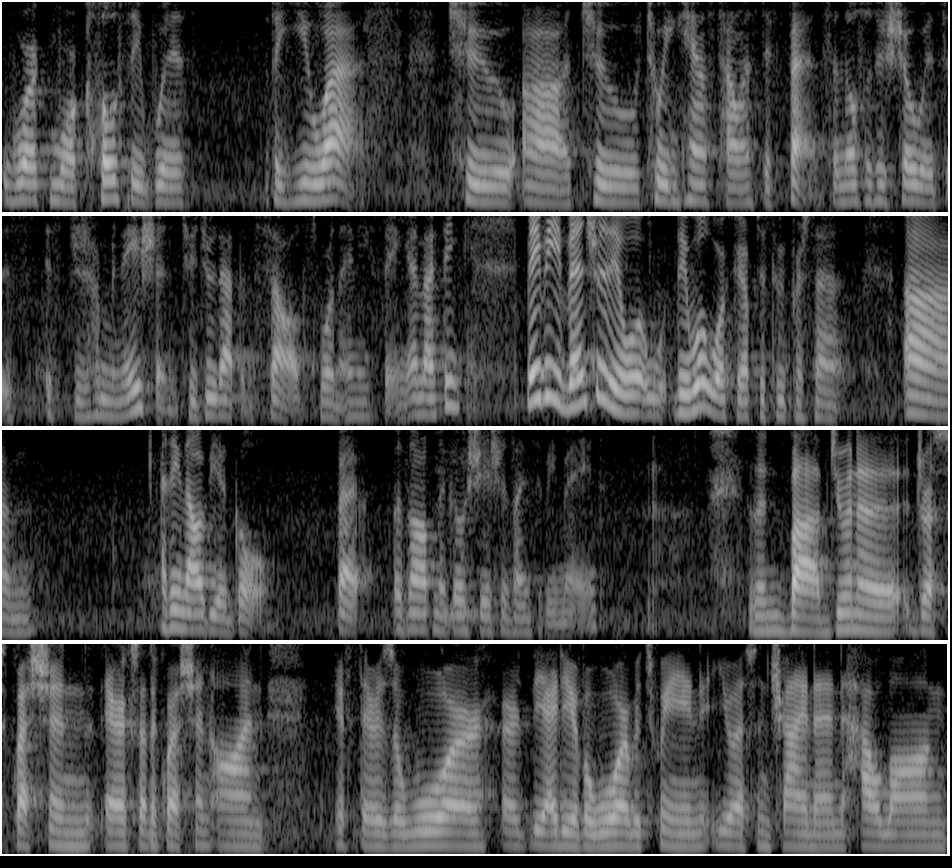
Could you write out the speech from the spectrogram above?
work more closely with the U.S. To, uh, to, to enhance Taiwan's defense and also to show its, its, its, determination to do that themselves more than anything. And I think maybe eventually they will, they will work it up to 3%. Um, I think that would be a goal but a lot of negotiations need to be made. And then, Bob, do you want to address the question, Eric's other question, on if there's a war or the idea of a war between U.S. and China and how long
